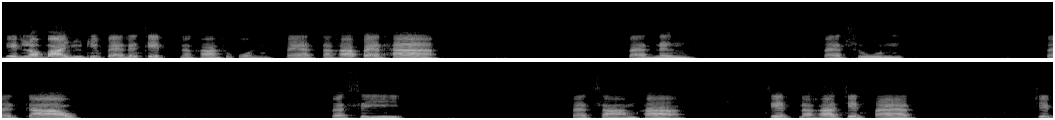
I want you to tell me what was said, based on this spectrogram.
เด่นรอบบ่ายอยู่ที่แปดและเจ็ดนะคะ ทุกคนแปดนะคะแปดห้าแปดหนึ่งแปดศูนย์แปดเก้าแปดสี่แปดสามค่ะเจ็ดนะคะเจ็ดแปดเจ็ด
